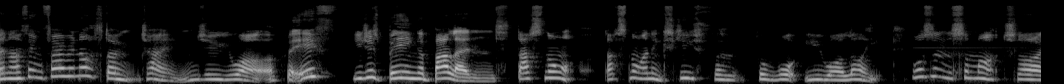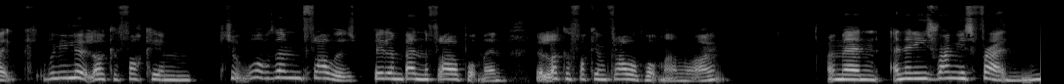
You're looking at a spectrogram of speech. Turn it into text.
And I think fair enough, don't change who you are. But if you're just being a bellend, that's not that's not an excuse for for what you are like. It wasn't so much like really look like a fucking what were them flowers? Bill and Ben, the flower pot men, look like a fucking flower pot man, right? And then and then he's rang his friend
